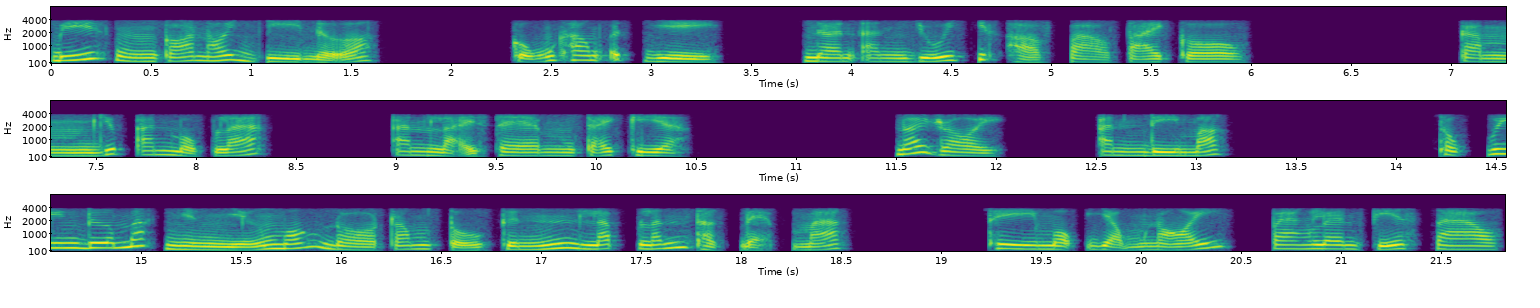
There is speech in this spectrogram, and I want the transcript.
Biết có nói gì nữa, cũng không ít gì, nên anh dúi chiếc hộp vào tay cô. Cầm giúp anh một lát, anh lại xem cái kia. Nói rồi, anh đi mất. Thục viên đưa mắt nhìn những món đồ trong tủ kính lấp lánh thật đẹp mắt. Thì một giọng nói vang lên phía sau,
